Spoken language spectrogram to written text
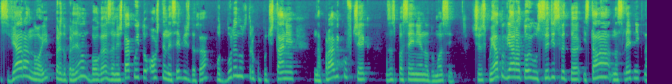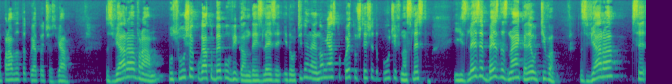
С вяра Ной, предупреден от Бога за неща, които още не се виждаха, подбуден от страхопочитание, направи ковчег за спасение на дома си, чрез която вяра той осъди света и стана наследник на правдата, която е чрез вяра. С вяра Авраам послуша, когато бе повикан да излезе и да отиде на едно място, което щеше да получи в наследство. И излезе без да знае къде отива. С вяра се,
